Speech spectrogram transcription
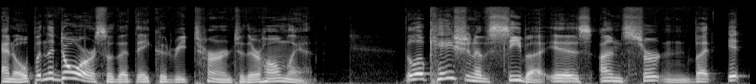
and open the door so that they could return to their homeland. The location of Seba is uncertain, but it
